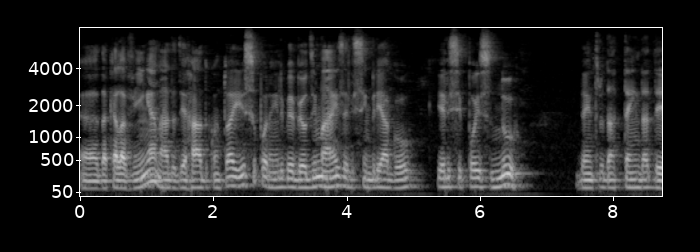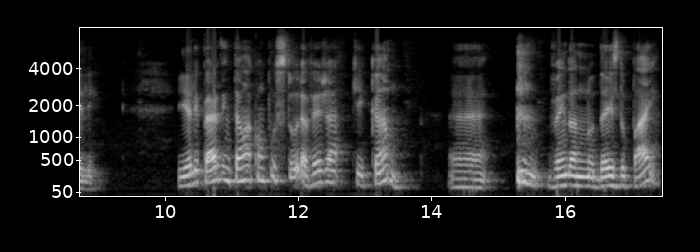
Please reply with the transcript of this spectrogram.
é, daquela vinha, nada de errado quanto a isso, porém ele bebeu demais, ele se embriagou e ele se pôs nu dentro da tenda dele. E ele perde então a compostura. Veja que Cam, é, vendo a nudez do pai,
